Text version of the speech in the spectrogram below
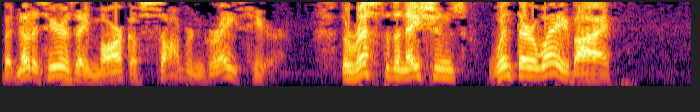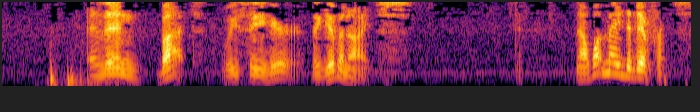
But notice here is a mark of sovereign grace here. The rest of the nations went their way by, and then, but, we see here, the Gibeonites. Now, what made the difference?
